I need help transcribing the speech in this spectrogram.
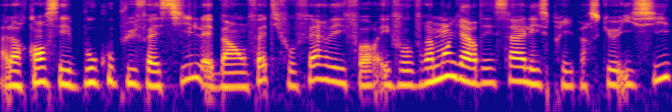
Alors quand c'est beaucoup plus facile, eh ben, en fait, il faut faire l'effort. Il faut vraiment garder ça à l'esprit parce que ici,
